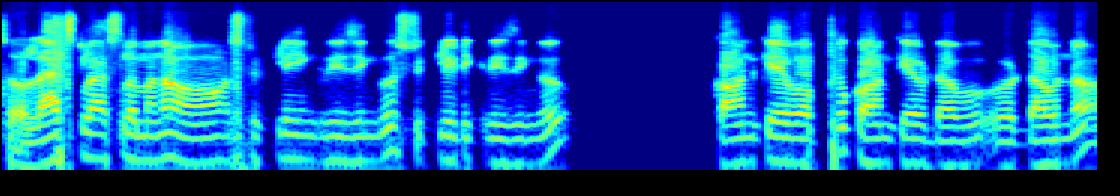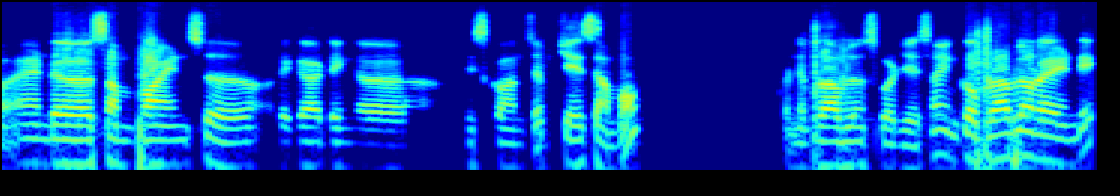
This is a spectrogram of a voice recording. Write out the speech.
సో లాస్ట్ క్లాస్లో మనం strictly increasing strictly decreasing concave up concave down and some points regarding this concept చేసాము. కొన్ని ప్రాబ్లమ్స్ కూడా చేసాం. ఇంకో ప్రాబ్లం రాయండి.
